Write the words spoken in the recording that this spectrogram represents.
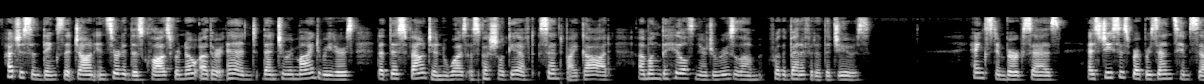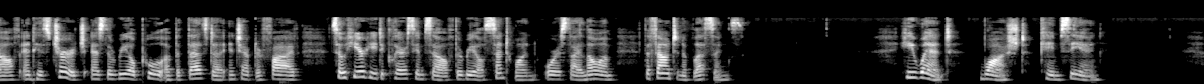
Hutcheson thinks that John inserted this clause for no other end than to remind readers that this fountain was a special gift sent by God, among the hills near Jerusalem, for the benefit of the Jews. Hengstenberg says, as Jesus represents Himself and His Church as the real pool of Bethesda in chapter 5, so here He declares Himself the real Sent One, or Siloam, the fountain of blessings. [He went, washed, came seeing.]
